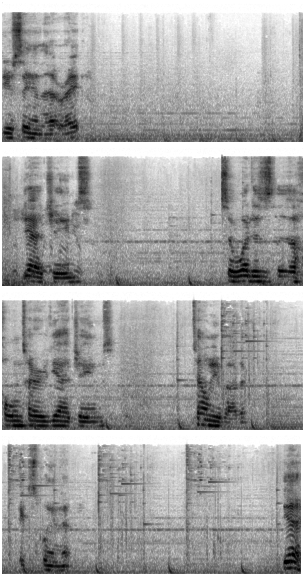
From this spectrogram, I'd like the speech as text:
you're saying that, right? Yeah, James. So what is the whole entire yeah, James? Tell me about it. Explain it. Yeah,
